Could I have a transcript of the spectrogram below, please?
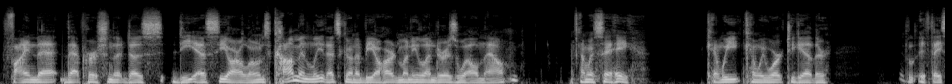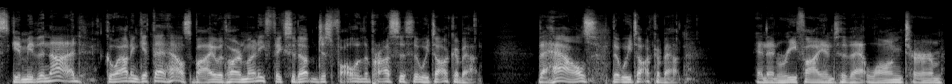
Find that, that person that does DSCR loans. Commonly, that's going to be a hard money lender as well now. I'm going to say, hey, can we, can we work together? If they give me the nod, go out and get that house, buy with hard money, fix it up, just follow the process that we talk about. The hows that we talk about. And then refi into that long term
